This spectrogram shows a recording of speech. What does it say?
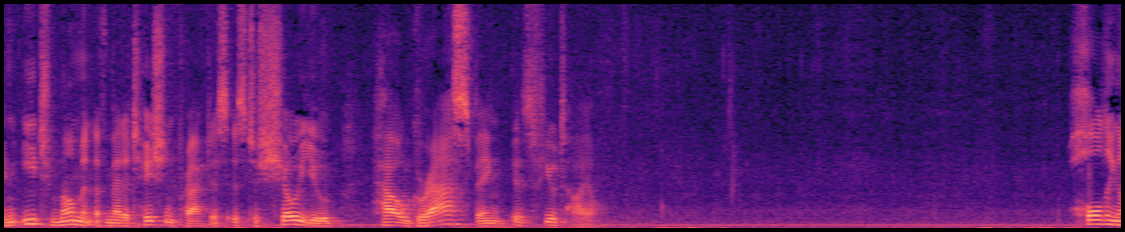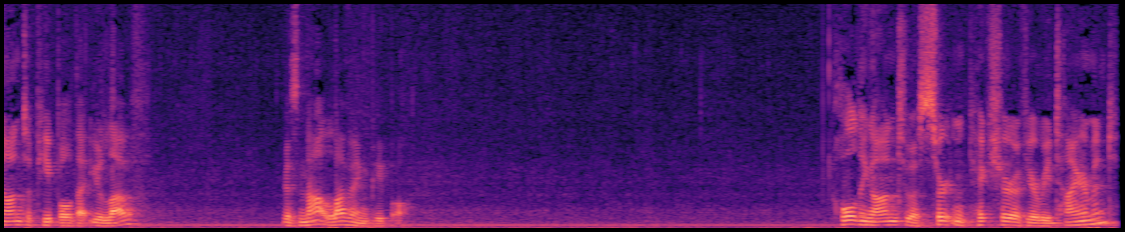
in each moment of meditation practice is to show you how grasping is futile. Holding on to people that you love is not loving people. Holding on to a certain picture of your retirement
